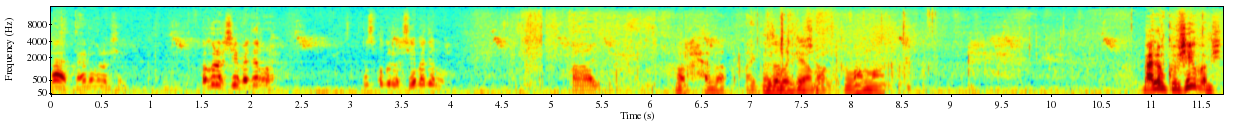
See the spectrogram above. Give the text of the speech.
فهد تعال بقول لك شيء بقول لك شيء بعدين روح بس بقول لك شيء بعدين روح هاي مرحبا ازرق يا ابو اللهم بعلمكم شيء وبمشي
